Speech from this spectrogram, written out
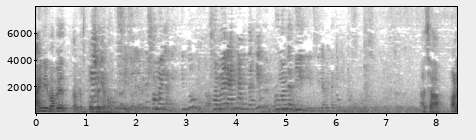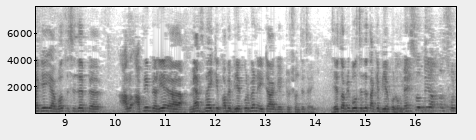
আইনি ভাবে তার কাছে পৌঁছে হ্যাঁ, যাবে। অবশ্যই চলে যাবে এটা সময় লাগে। কিন্তু সময়ের আগে আমি তাকে প্রমাণটা দিয়ে দিয়েছি যে আমি তাকে আচ্ছা অনেকেই বলতেছে যে আলো আপনি ম্যাক্স ভাইকে কবে বিয়ে করবেন এইটা আগে একটু শুনতে চাই। যেহেতু আপনি বলছেন যে তাকে বিয়ে করবেন। ম্যাক্স অব্দি আপনার ছোট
